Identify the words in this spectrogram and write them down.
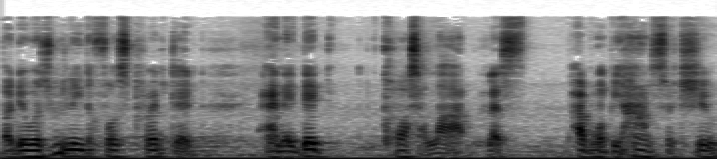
but it was really the first printed, and it did cost a lot. Let's I won't be honest with you,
